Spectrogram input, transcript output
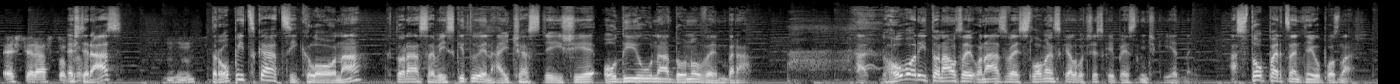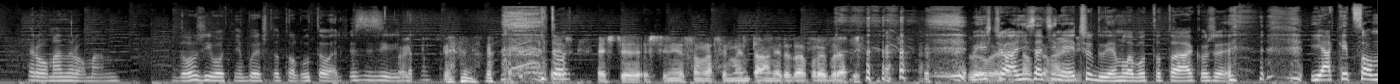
ešte raz poprosím. Ešte raz? Mm-hmm. Tropická cyklóna, ktorá sa vyskytuje najčastejšie od júna do novembra. A hovorí to naozaj o názve slovenskej alebo českej pesničky jednej. A 100% ju poznáš. Roman, Roman. Doživotne budeš toto lutovať, že si si vybral. to... ešte, ešte nie som asi mentálne teda prebratý. Vieš čo, ani sa ti nečudujem, lebo toto akože... ja keď som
